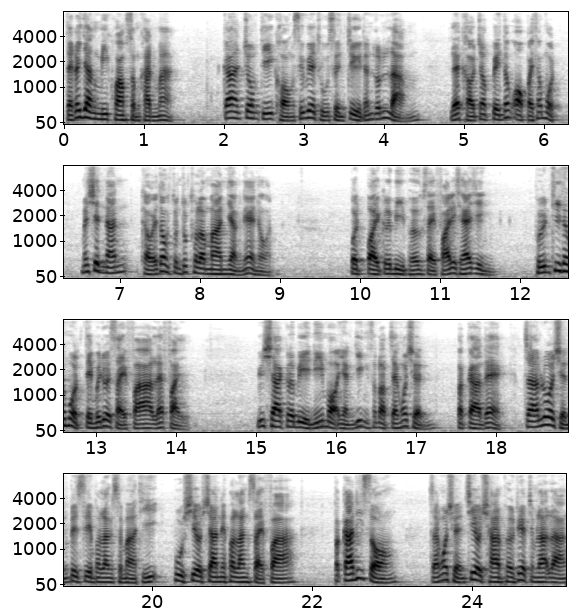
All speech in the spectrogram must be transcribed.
แต่ก็ยังมีความสำคัญมาก การโจมตีของซิเวียถูเซินจือนั้นล้นหลาม และเขาจำเป็นต้องออกไปทั้งหมด ไม่เช่นนั้น เขาจะต้องทนทุกทรมานอย่างแน่นอนปลดปล่อยกระบี่เพลิงสายฟ้าที่แท้จริง พื้นที่ทั้งหมดเต็มไปด้วยสายฟ้าและไฟ วิชากระบี่นี้เหมาะอย่างยิ่งสำหรับแจงว่าเฉินประการแรก จารั่วเฉินเป็นเซียนพลังสมาธิ ผู้เชี่ยวชาญในพลังสายฟ้า ประการที่สองจางว่าเฉินเชี่ยวชาญเพลิงเทพชำระล้าง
